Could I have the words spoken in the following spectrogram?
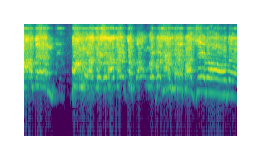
না দেন বাংলাদেশে তাদেরকে বঙ্গোপসাগরে বাঁচিয়ে দেওয়া হবে।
